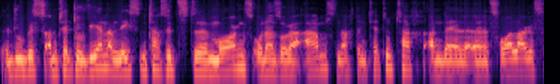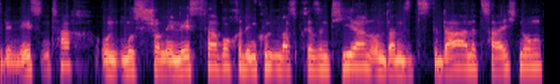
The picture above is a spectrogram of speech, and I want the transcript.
Du bist am Tätowieren, am nächsten Tag sitzt du morgens oder sogar abends nach dem Tattoo-Tag an der äh, Vorlage für den nächsten Tag und musst schon in nächster Woche dem Kunden was präsentieren und dann sitzt du da eine Zeichnung.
